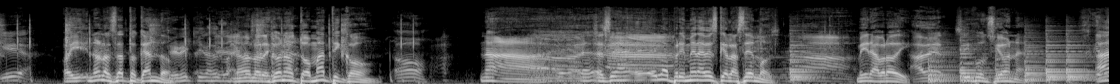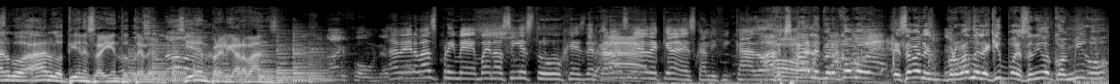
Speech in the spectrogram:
Yeah. Oye, no lo está tocando. Tiene que ir al baño. No, lo dejó en automático. Oh. No, o sea, es la primera vez que lo hacemos. Mira, Brody. A ver. Sí funciona. Algo, algo tienes ahí en tu teléfono. Siempre el garbanzo. A ver, vas primero. Bueno, sigues tú, Hesder. Garbanzo ya ve que queda descalificado. Ah, chale, pero ¿cómo? Estaban probando el equipo de sonido conmigo.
